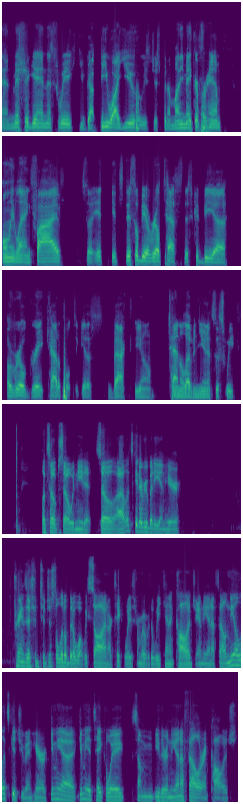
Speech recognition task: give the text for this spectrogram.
and Michigan this week. You've got BYU, who has just been a moneymaker for him, only laying five. So it it's this will be a real test. This could be a a real great catapult to get us back, you know, 10, 11 units this week. Let's hope so. We need it. So uh, let's get everybody in here transition to just a little bit of what we saw in our takeaways from over the weekend in college and the NFL. Neil, let's get you in here. Give me a give me a takeaway, some either in the NFL or in college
